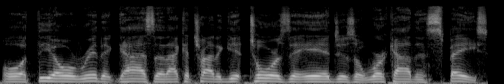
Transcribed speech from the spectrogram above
or Theo Riddick, guys that I could try to get towards the edges or work out in space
